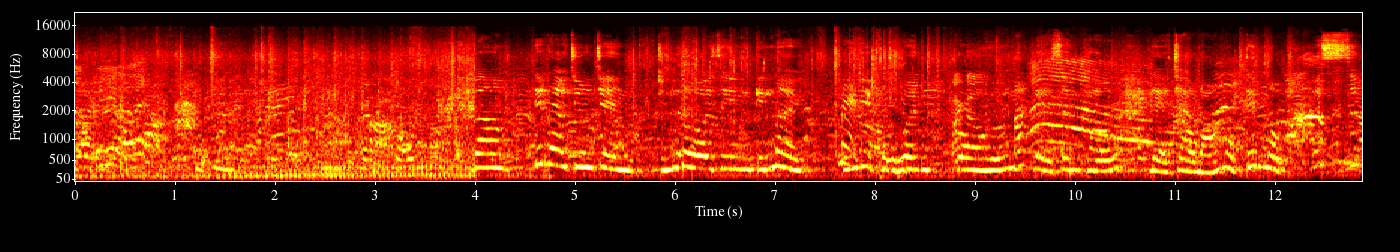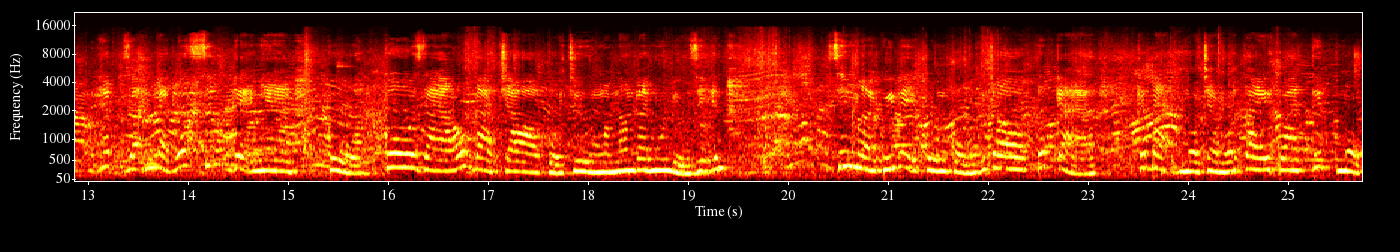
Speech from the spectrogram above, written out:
chào Vâng, tiếp theo chương trình chúng tôi xin kính mời quý vị phụ huynh cùng hướng mắt về sân khấu để chào đón một tiết mục rất sức hấp dẫn và rất sức nhẹ nhàng của cô giáo và trò của trường mầm non Raymond biểu diễn. Xin mời quý vị cùng cổ vũ cho tất cả các bạn một tràng vỗ tay qua tiết mục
